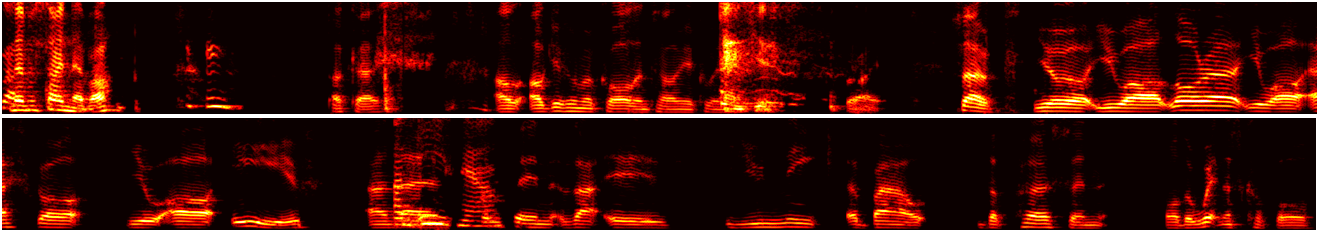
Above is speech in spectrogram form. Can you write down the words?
Never say never. Okay, I'll I'll give him a call and tell him you're coming. Thank you. Right. So you're you are Laura, you are Escort, you are Eve, and I'm then Eve now. something that is unique about the person or the witness couple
